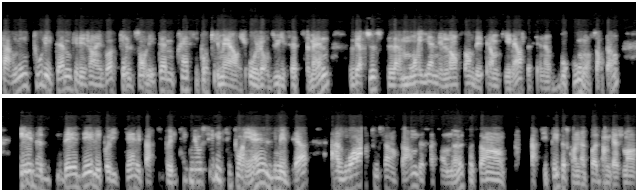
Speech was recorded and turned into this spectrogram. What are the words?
parmi tous les thèmes que les gens évoquent, quels sont les thèmes principaux qui émergent aujourd'hui et cette semaine versus la moyenne et l'ensemble des termes qui émergent, parce qu'il y en a beaucoup, on s'entend, et d'aider les politiciens, les partis politiques, mais aussi les citoyens, les médias, à voir tout ça ensemble de façon neutre, sans participer, parce qu'on n'a pas d'engagement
